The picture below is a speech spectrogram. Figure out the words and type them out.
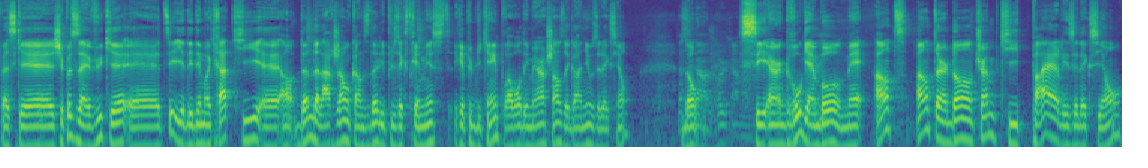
Parce que je sais pas si vous avez vu que euh, tu sais, il y a des démocrates qui euh, en- donnent de l'argent aux candidats les plus extrémistes républicains pour avoir des meilleures chances de gagner aux élections. Donc, c'est un gros gamble, mais entre, entre un Donald Trump qui perd les élections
